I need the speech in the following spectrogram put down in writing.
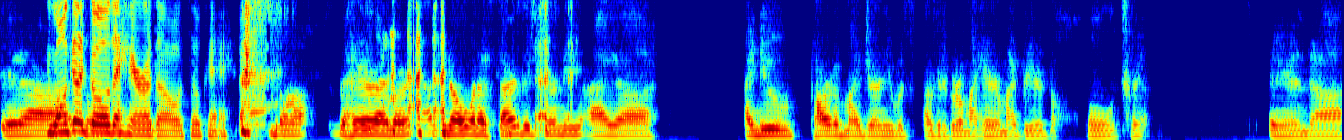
It, uh, you won't let so, go the hair though. It's okay. the hair I learned. you know, when I started this journey, I uh I knew part of my journey was I was going to grow my hair and my beard the whole trip, and uh,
